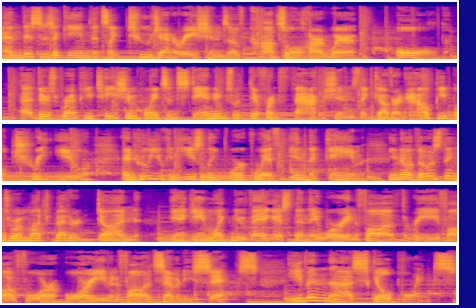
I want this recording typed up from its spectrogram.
And this is a game that's like two generations of console hardware old. Uh, there's reputation points and standings with different factions that govern how people treat you and who you can easily work with in the game. You know, those things were much better done in a game like New Vegas than they were in Fallout 3, Fallout 4, or even Fallout 76. Even uh, skill points.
